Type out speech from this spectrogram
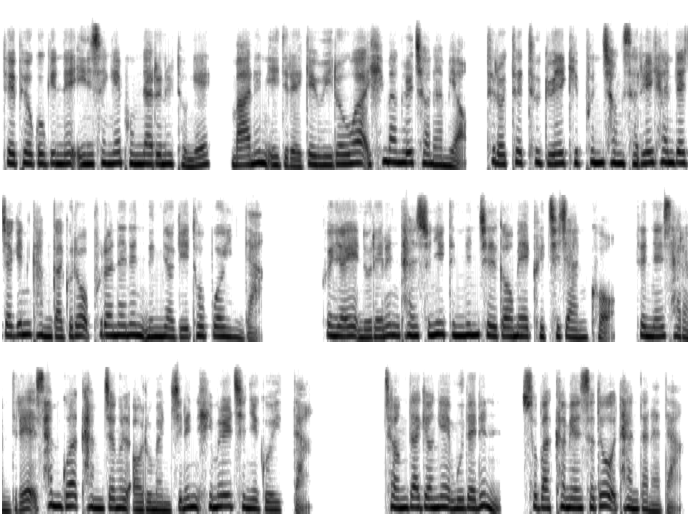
대표곡인 내 인생의 봄날은을 통해 많은 이들에게 위로와 희망을 전하며 트로트 특유의 깊은 정서를 현대적인 감각으로 풀어내는 능력이 돋보인다. 그녀의 노래는 단순히 듣는 즐거움에 그치지 않고 듣는 사람들의 삶과 감정을 어루만지는 힘을 지니고 있다. 정다경의 무대는 소박하면서도 단단하다.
